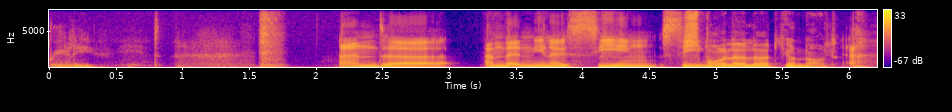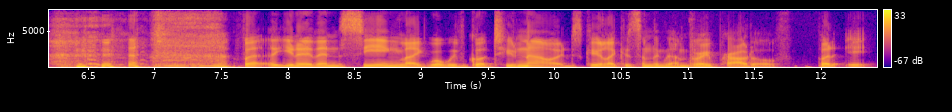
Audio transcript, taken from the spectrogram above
really and uh and then you know seeing seeing Spoiler alert, you're not. but you know, then seeing like what we've got to now, I just feel like it's something that I'm very proud of. But it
